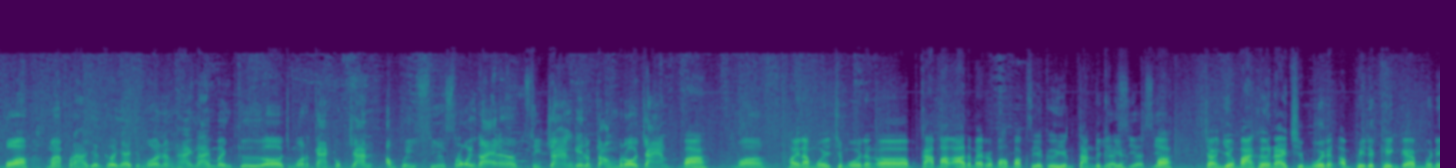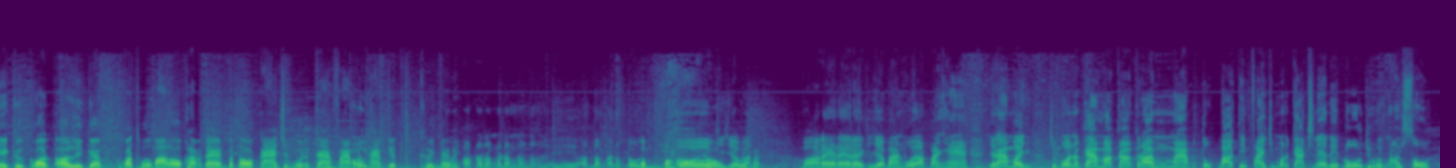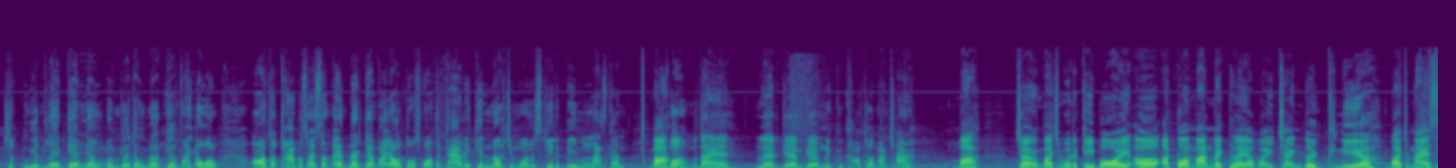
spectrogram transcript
បាទមកប្រើយើងឃើញហើយជាមួយនឹង highlight មិញគឺអឺជាមួយនឹងការគប់ចានអំពីសៀងស្លុយដែរណាស៊ីចានគេឡើងចង់100ចានបាទបាទហើយណាមួយជាមួយនឹងអឺការបើក ultimate របស់ Baxia គឺរៀងតាន់ដូចគ្នា Yes, yes, yes. បាទអញ្ចឹងយើងបានឃើញដែរជាមួយនឹង MP the King game មួយនេះគឺគាត់ League game គាត់ធ្វើបានល្អខ្លាំងមែនតើបន្តការជាមួយនឹងការ farm អូយបន្ថែមទៀតឃើញមែនទេអត់អត់ដឹងអត់ដឹងអត់ដឹងអេអត់ដឹងអត់ដឹងអូយបំបោះអូយកគេយកមួយបាត់បាទបាទរ៉េរ៉េរ៉េគេយកបានមួយអត់បញ្ហាយ៉ាងណាមិញជាមួយនឹងការមកការក្រោយមកមកបន្ទុកបើក team fight ជាមួយនឹងការឈ្នះនេះដូចរួចឲ្យសូលចិត្តមាន late game យ៉ាងដូចនិយាយចឹង late game fight all អស់ទៅថា possession F late game fight all ទួស្គាល់តការីគេនោះជាមួយនឹង skill 12មួយម៉ាត់ខានបាទបាទប៉ុន្តែ late game game នេះគឺ counter បានច្រើនណាស់បាទអញ្ចឹងបាទជាមួយនឹង Keyboy អឺអត់ទាន់បាន make play អ្វីចាញ់ដូចគ្នាបាទចំណាយ C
